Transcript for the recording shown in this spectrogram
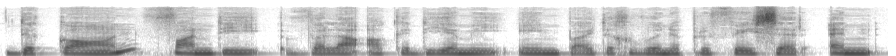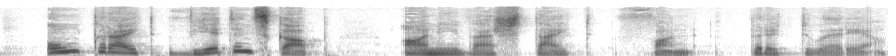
dekaan van die Villa Akademie en buitengewone professor in onkruidwetenskap aan die Universiteit van Pretoria.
